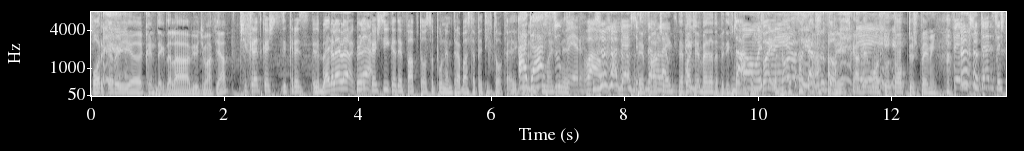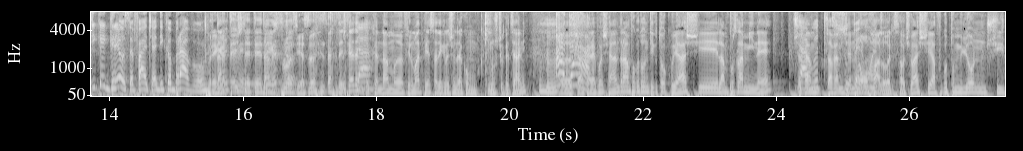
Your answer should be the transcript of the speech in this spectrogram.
oricărui uh, cântec de la Biugi Mafia. Și cred că, știi, crezi, cred că știi că de fapt o să punem treaba asta pe TikTok. Adică A, da, îți imaginezi. super, wow, abia aștept Te să dau un facem, like. te facem vedetă pe TikTok Da, acum. mulțumesc. Băi, noi o să te ajutăm. Vezi că avem 118.000. Felicitări, să știi că e greu să faci, adică bravo. Pregătește-te de Dar vezi explozie. Să... Deci fii atent, Da. când am uh, filmat piesa de Crăciun de acum nu știu câți ani, uh, Ah, da. ca- care a fost și Andra, am făcut un TikTok cu ea și l-am pus la mine și Și a aveam, avut aveam gen super 9 mult. followeri sau ceva și a făcut un milion și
